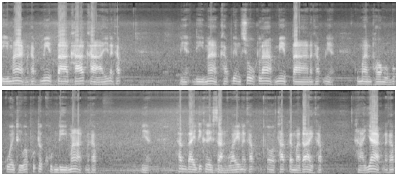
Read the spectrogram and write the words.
ดีมากนะครับ เมตตาค้าขายนะครับเนี่ยดีมากครับเรื่องโชคลาภเมตตานะครับเนี่ย กุมารทองหลวงพ่อกลวย ถือว่าพุทธคุณดีมากนะครับ เนี่ยท่านใดที่เคยสั่งไว้นะครับ ก็ทักกันมาได้ครับ หายากนะครับ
